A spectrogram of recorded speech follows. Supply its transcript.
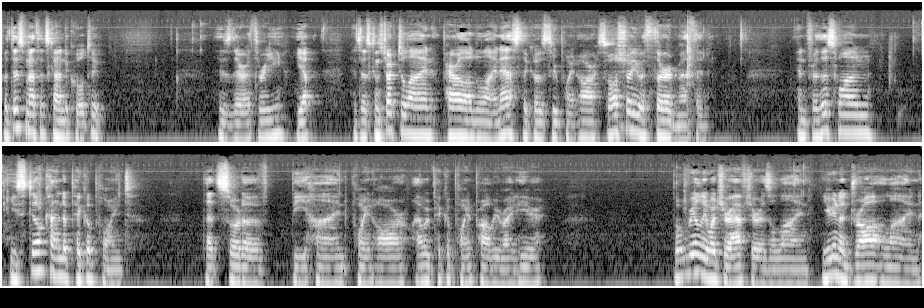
But this method's kind of cool too. Is there a 3? Yep. It says construct a line parallel to line S that goes through point R. So I'll show you a third method. And for this one, you still kind of pick a point that's sort of behind point R. I would pick a point probably right here. But really what you're after is a line. You're going to draw a line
